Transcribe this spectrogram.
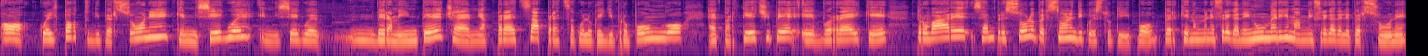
ho quel tot di persone che mi segue e mi segue veramente, cioè mi apprezza, apprezza quello che gli propongo, è partecipe e vorrei che trovare sempre solo persone di questo tipo, perché non me ne frega dei numeri, ma mi frega delle persone.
